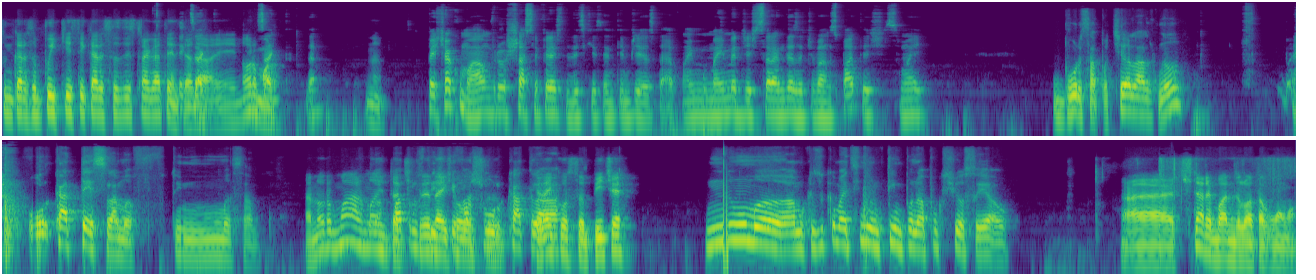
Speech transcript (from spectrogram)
în care să pui chestii care să-ți distragă atenția, Exact. da, e normal. Exact, da. Da. Păi și acum am vreo șase ferestre deschise în timp ce e ăsta. Mai, mai merge și să randează ceva în spate și să mai... Bursa pe celălalt, nu? Urca Tesla, mă. Tu mă, să Dar normal, La mă, dar ce 400 credeai și că, ceva o și să, urcat la- credeai că o să pice? Nu, mă, am crezut că mai ține un timp până apuc și eu să iau. A, cine are bani de luat acum, mă?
